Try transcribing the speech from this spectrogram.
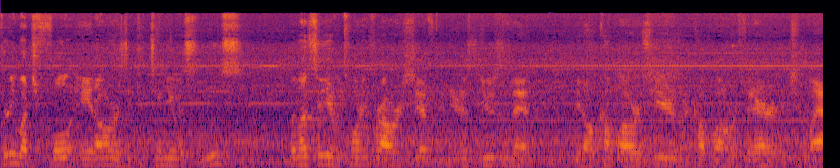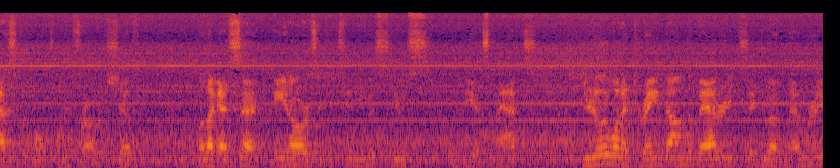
pretty much full eight hours of continuous use. But let's say you have a 24 hour shift and you're just using it, you know, a couple hours here, then a couple hours there, it should last the whole 24 hour shift. But like I said, eight hours of continuous use would be its max. You really want to drain down the battery because they do have memory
